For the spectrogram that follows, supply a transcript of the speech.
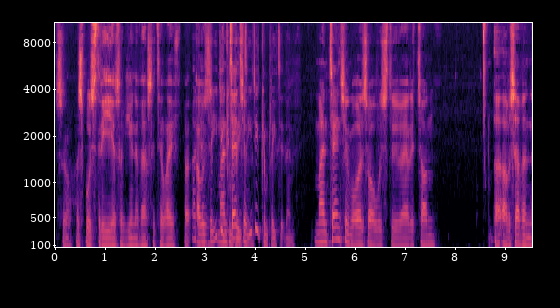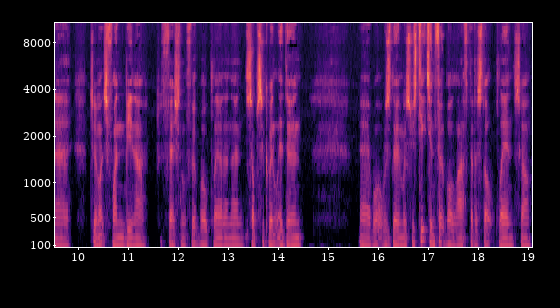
So I suppose three years of university life. But Okay, I was so you my did complete. intention. You did complete it then. My intention was always to uh, return, but I was having uh, too much fun being a professional football player and then subsequently doing uh, what I was doing, which was teaching football after I stopped playing. So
